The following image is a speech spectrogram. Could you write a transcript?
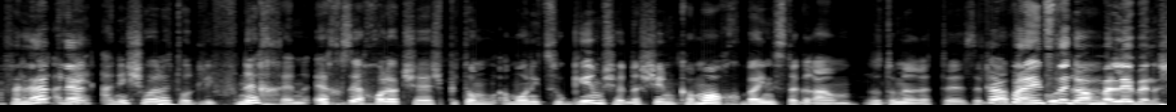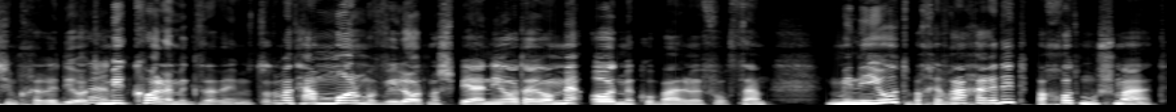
אבל לאט לאט אני שואלת עוד לפני כן, איך זה יכול להיות שיש פתאום המון ייצוגים של נשים כמוך באינסטגרם? זאת אומרת, אה, זה בא קודם כל בניגוד האינסטגרם. מלא בנשים חרדיות כן. מכל המגזרים זאת אומרת המון מובילות משפיעניות היום מאוד מקובל מפורסם מיניות בחברה החרדית פחות מושמעת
